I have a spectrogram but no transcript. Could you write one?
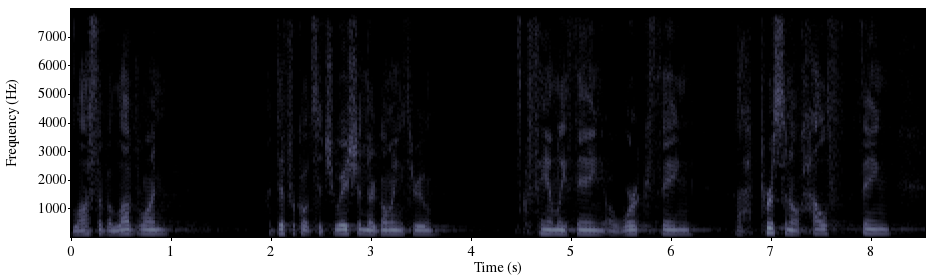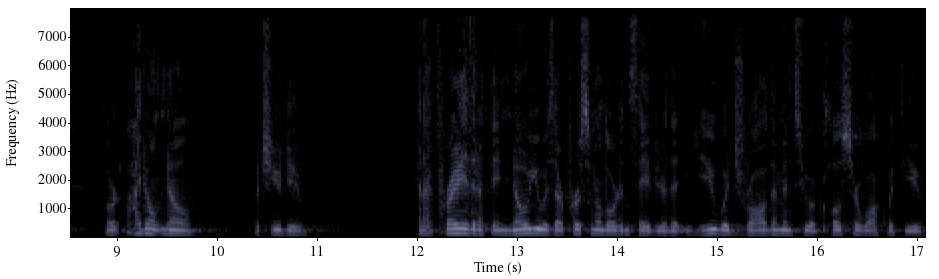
Loss of a loved one, a difficult situation they're going through, a family thing, a work thing, a personal health thing. Lord, I don't know but you do. And I pray that if they know you as our personal Lord and Savior, that you would draw them into a closer walk with you.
